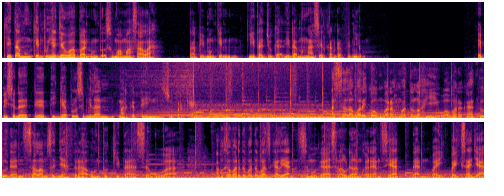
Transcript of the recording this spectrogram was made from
Kita mungkin punya jawaban untuk semua masalah, tapi mungkin kita juga tidak menghasilkan revenue. Episode ke-39 Marketing Supercamp. Assalamualaikum warahmatullahi wabarakatuh dan salam sejahtera untuk kita semua. Apa kabar teman-teman sekalian? Semoga selalu dalam keadaan sehat dan baik-baik saja.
